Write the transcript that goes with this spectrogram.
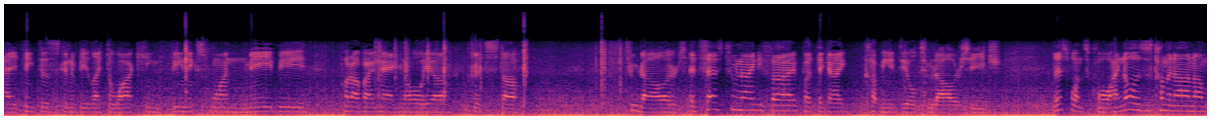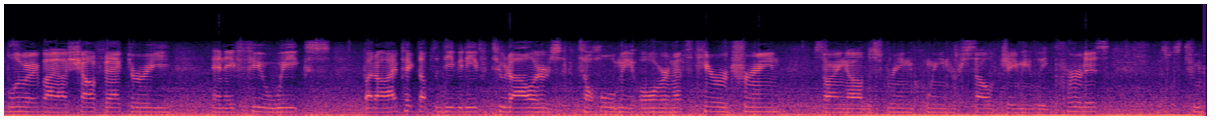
I think this is going to be like the Joaquin Phoenix one, maybe put out by Magnolia. Good stuff. $2. It says $2.95, but the guy cut me a deal $2 each. This one's cool. I know this is coming out on Blu-ray by uh, Shout Factory in a few weeks, but uh, I picked up the DVD for $2 to hold me over, and that's Terror Train, starring uh, the Scream Queen herself, Jamie Lee Curtis. This was $2.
